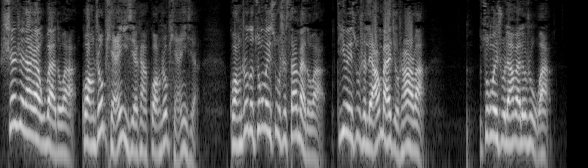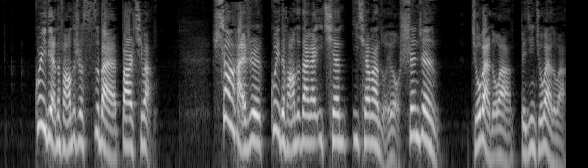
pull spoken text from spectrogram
深圳大概五百多万，广州便宜一些，看广州便宜一些，广州的中位数是三百多万，低位数是两百九十二万，中位数两百六十五万。贵点的房子是四百八十七万，上海是贵的房子大概一千一千万左右，深圳九百多万，北京九百多万。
